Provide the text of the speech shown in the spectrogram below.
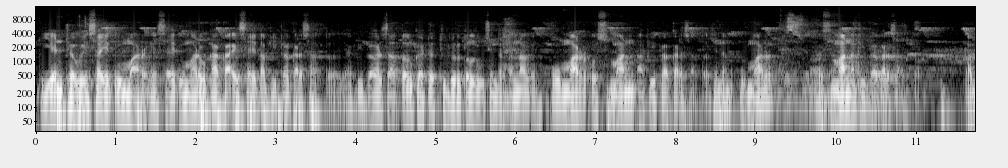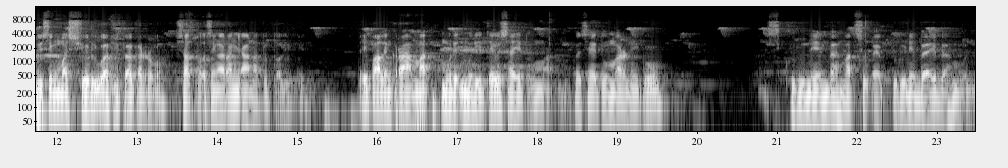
Rian dawe Said Umar, ya Said Umar kakak Said Abi Bakar Sato. Ya, Abi Bakar Sato gak ada dulur telu sing terkenal ya. Umar, Utsman, Abi Bakar Sato. Sinten Umar, Utsman, Abi Bakar Sato. Tapi sing masyhur Abi Bakar? Satu sing arange anak Thalib. Tapi paling keramat murid-muridnya Said Umar. Ke Said Umar niku gurune Mbah Mat Sueb, gurune Mbah Mbah Mun.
